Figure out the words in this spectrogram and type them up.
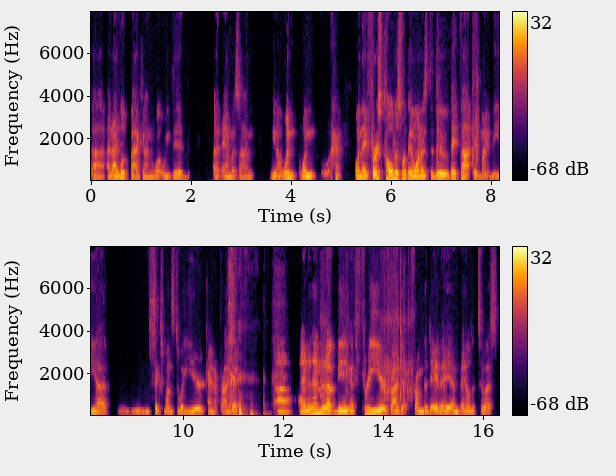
uh, and I look back on what we did at Amazon. You know, when when when they first told us what they wanted us to do, they thought it might be a six months to a year kind of project. uh, and it ended up being a three year project from the day they unveiled it to us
